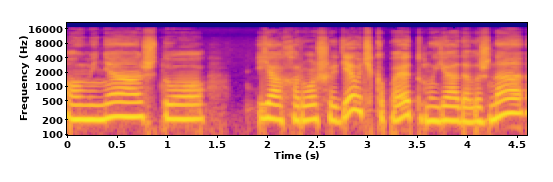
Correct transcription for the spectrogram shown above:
А у меня, что я хорошая девочка, поэтому я должна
